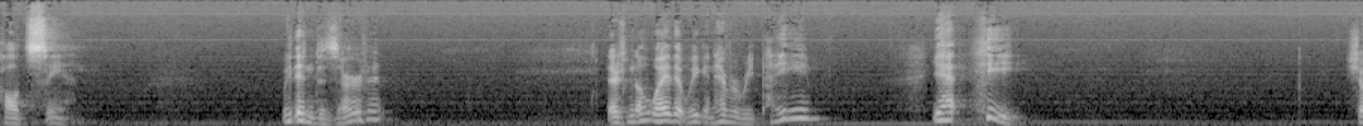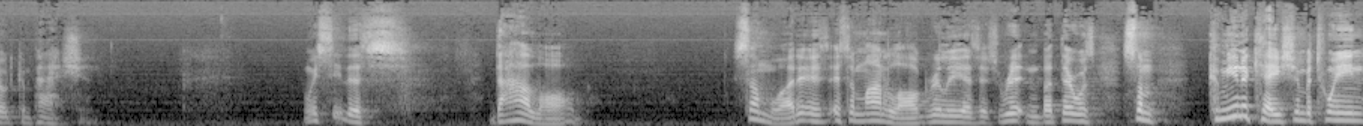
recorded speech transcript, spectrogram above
called sin. We didn't deserve it. There's no way that we can ever repay him. Yet he showed compassion. We see this dialogue somewhat. It's, a monologue, really, as it's written, but there was some communication between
